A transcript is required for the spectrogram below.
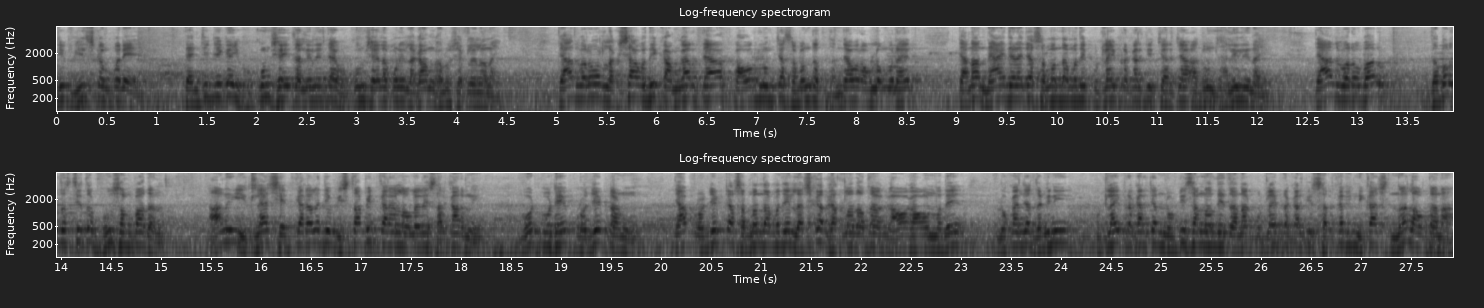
जी वीज कंपनी आहे त्यांची जी काही हुकुमशाही चाललेली आहे त्या हुकुमशाहीला कोणी लगाम घालू शकलेला नाही. त्याचबरोबर लक्षावधी कामगार त्या पॉवरलूमच्या संबंधात धंद्यावर अवलंबून आहेत. त्यांना न्याय देण्याच्या संबंधामध्ये कुठल्याही प्रकारची चर्चा अजून झालेली नाही. त्याचबरोबर जबरदस्तीचं भूसंपादन आणि इथल्या शेतकऱ्याला जे विस्थापित करायला लावलेले सरकारने मोठमोठे प्रोजेक्ट आणून त्या प्रोजेक्टच्या संबंधामध्ये लष्कर घातला जातं गावागावांमध्ये. लोकांच्या जमिनी कुठल्याही प्रकारच्या नोटिसा न देताना कुठल्याही प्रकारची सरकारी निकास न लावताना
